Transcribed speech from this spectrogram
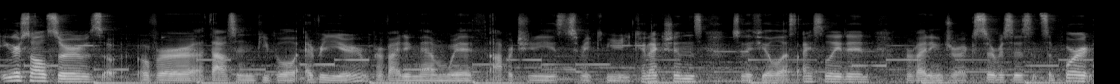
Ingersoll serves over a thousand people every year, providing them with opportunities to make community connections so they feel less isolated, providing direct services and support,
